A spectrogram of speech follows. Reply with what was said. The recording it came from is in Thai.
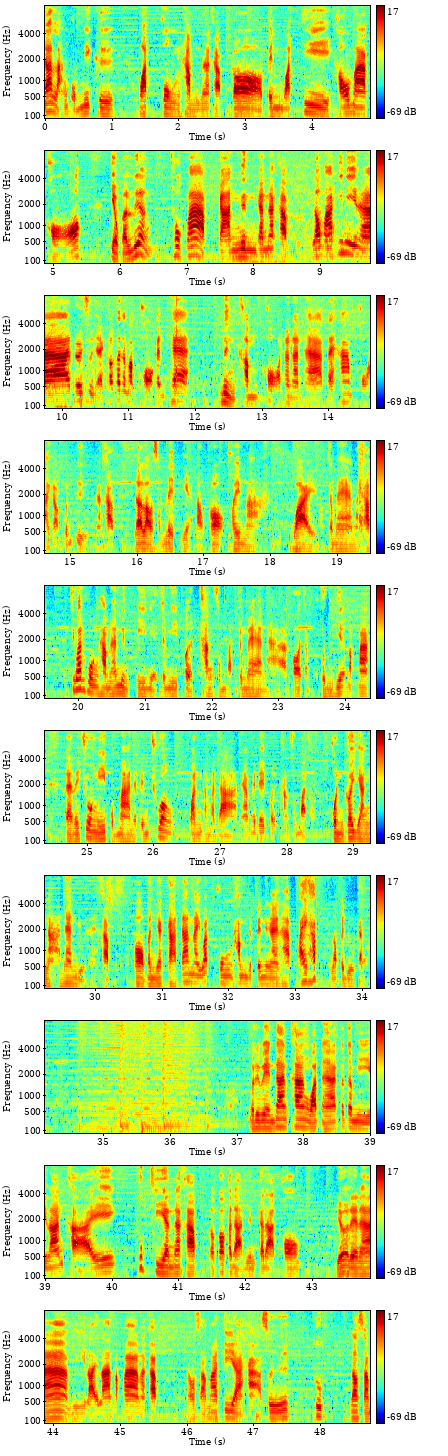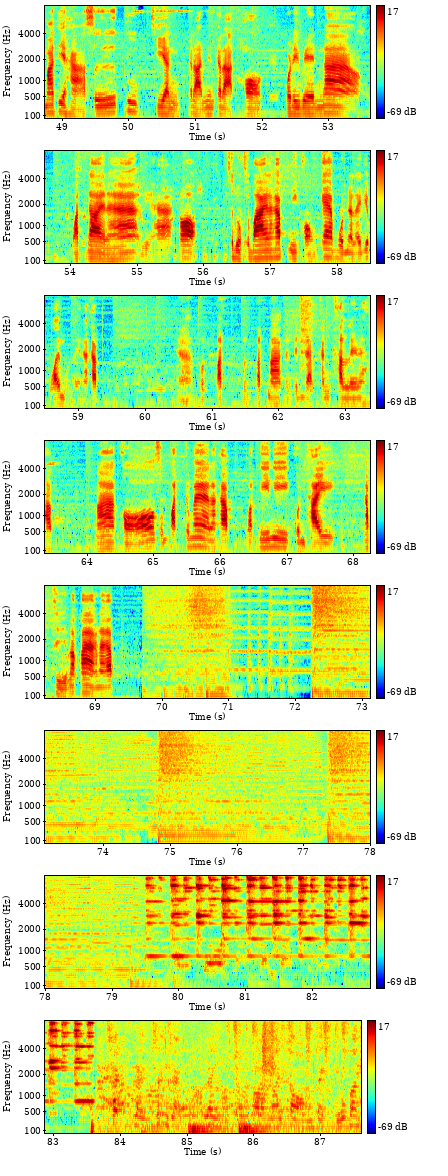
ด้านหลังผมนี่คือวัดพงธรรมนะครับ ก็เป็นวัดที่เขามาขอเกี่ยวกับเรื่องโชคลาภการเงินกันนะครับ เรามาที่นี่นะ โดยส่วนใหญ่เขาก็จะมาขอกันแค่หนึ่งคำขอเท่านั้นฮะแต่ห้ามขอให้กับคนอื่นนะครับ แล้วเราสำเร็จเนี่ยเราก็ค่อยมาไหว้เจ้าแม่นะครับ ที่วัดพวงธรรมนะหนึ่งปีเนี่ยจะมีเปิดคลังสมบัติเจ้าแม่นะฮะก็จะคนเยอะมากๆ แต่ในช่วงนี้ผมมาเนี่ยเป็นช่วงวันธรรมดานะไม่ได้เปิดคลังสมบัติ คนก็ยังหนาแน่นอยู่นะครับก็บรรยากาศด้านในวัดพงธรรมจะเป็นยังไงนะครับไปครับเราไปดูกัน บริเวณด้านข้างวัดนะฮะก็จะมีร้านขายทูบเทียนนะครับ แล้วก็กระดาษเงินกระดาษทองเยอะเลยนะฮะมีหลายร้านมากๆนะครับ เราสามารถที่จะหาซื้อทูบเราสามารถที่จะหาซื้อทูบเทียน กระดาษเงินกระดาษทองบริเวณหน้าวัดได้นะฮะนี่ฮะก็ สะดวกสบายนะครับ มีของแก้บนอะไรเรียบร้อยหมดเลยนะครับนะรถบัสรถบัสมากันเป็นแบบคันๆเลยนะครับ มาขอสมบัติเจ้าแม่นะครับ วัดนี้นี่คนไทยนับถือมากๆนะครับ 辟令清净令厨房咪荡敌缴分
